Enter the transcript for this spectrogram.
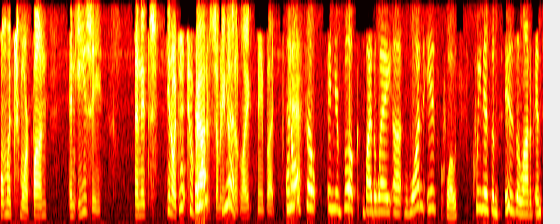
so much more fun and easy. And it's, you know, it's Well, too bad al- if somebody yes. doesn't like me, but And eh. also in your book, by the way, uh, one is quotes. Queenisms is a lot of ins-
